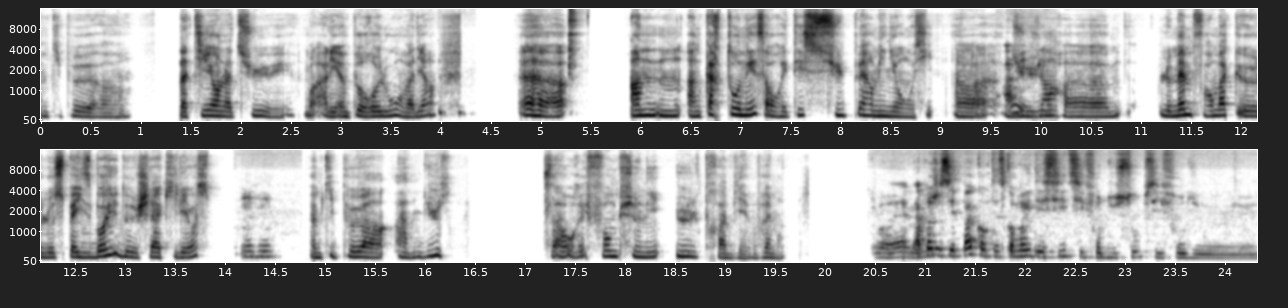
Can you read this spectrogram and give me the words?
un, petit peu tatillon là-dessus, et bon, allez, un peu relou, on va dire. En, cartonné, ça aurait été super mignon aussi. Ah du genre, le même format que le Space Boy de chez Aquileos. Mhm. Un petit peu en, dur. Ça aurait fonctionné ultra bien, vraiment. Ouais, mais après, je sais pas quand est comment ils décident, s'ils font du soupe, s'ils font du.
